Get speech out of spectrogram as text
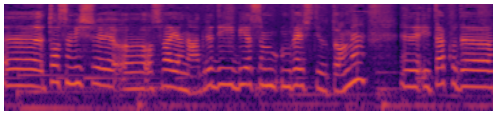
e, to sam više e, osvajao nagrade i bio sam vešti u tome e, i tako da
